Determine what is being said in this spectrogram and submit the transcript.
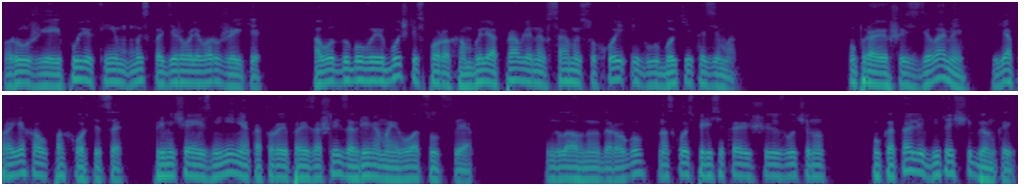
Ружья и пули к ним мы складировали в оружейке, а вот дубовые бочки с порохом были отправлены в самый сухой и глубокий каземат. Управившись с делами, я проехал по Хортице, примечая изменения, которые произошли за время моего отсутствия. Главную дорогу, насквозь пересекающую излучину, укатали битой щебенкой,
